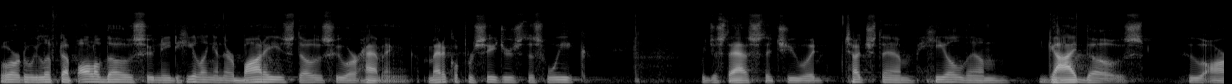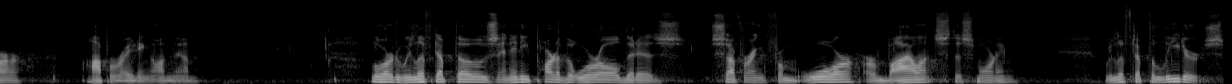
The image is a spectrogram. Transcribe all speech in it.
Lord, we lift up all of those who need healing in their bodies, those who are having medical procedures this week. We just ask that you would touch them, heal them, guide those who are operating on them. Lord, we lift up those in any part of the world that is suffering from war or violence this morning. We lift up the leaders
